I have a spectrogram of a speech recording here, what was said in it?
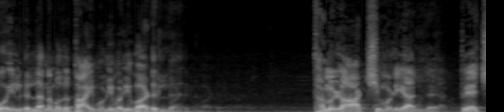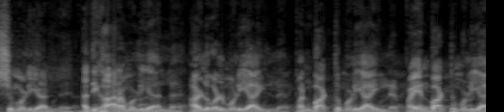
கோயில்களில் நமது தாய்மொழி வழிபாடு இல்லை. தமிழ் ஆட்சி மொழியா இல்லை பேச்சு மொழியா இல்லை அதிகார மொழியா இல்லை அலுவல் மொழியா இல்லை பண்பாட்டு மொழியா இல்லை பயன்பாட்டு மொழியா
